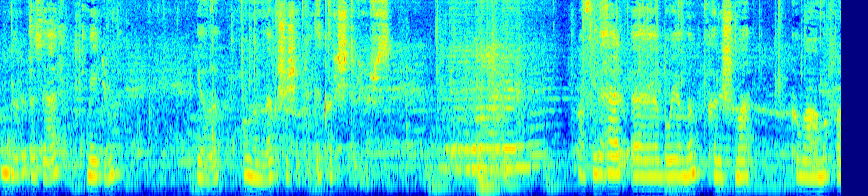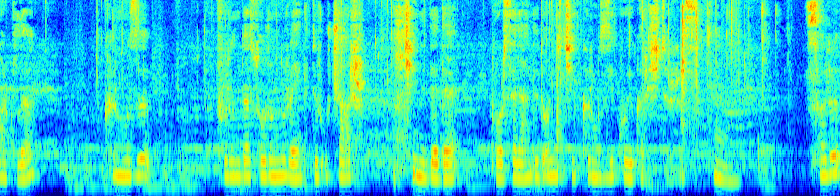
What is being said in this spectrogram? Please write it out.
Bunları özel medium yağı onunla şu şekilde karıştırıyoruz. Aslında her e, boyanın karışma kıvamı farklı. Kırmızı fırında sorunlu renktir, uçar. Çin'de de porselende de onun için kırmızıyı koyu karıştırırız. Sarı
